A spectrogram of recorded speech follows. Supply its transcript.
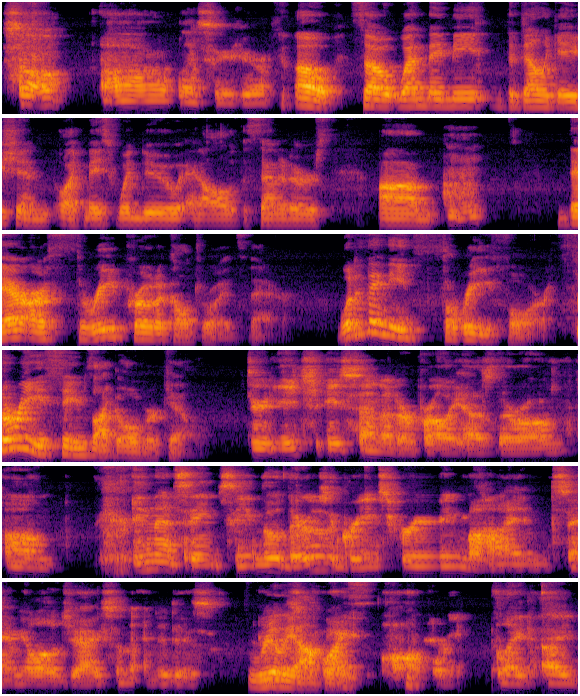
so uh, let's see here. Oh, so when they meet the delegation, like Mace Windu and all of the senators, um, Mhm. there are three protocol droids there. What do they need three for? Three seems like overkill. Dude, each each senator probably has their own. Um, in that same scene though, there is a green screen behind Samuel L. Jackson, and it is Really it is quite awful. Like I,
